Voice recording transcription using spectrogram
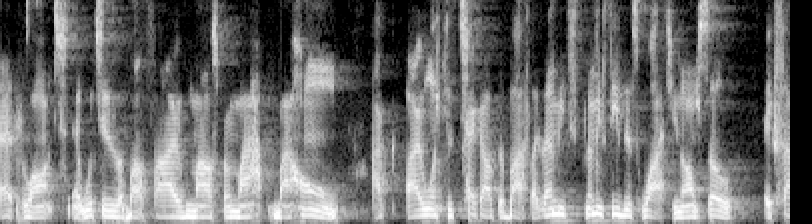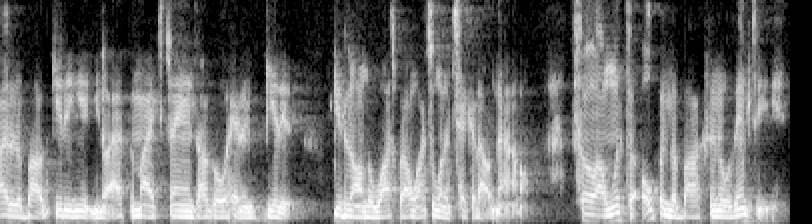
at launch, which is about five miles from my my home. I, I went to check out the box. Like, let me let me see this watch. You know, I'm so excited about getting it. You know, after my exchange, I'll go ahead and get it get it on the watch, but I just want to check it out now. So I went to open the box and it was empty.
